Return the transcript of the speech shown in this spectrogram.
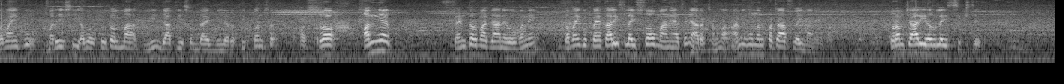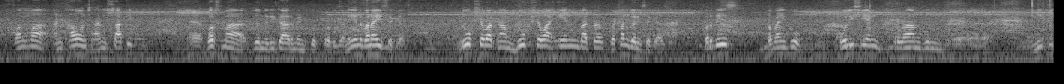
तपाईँको मधेसी अब टोटलमा विभिन्न जातीय समुदाय मिलेर त्रिपन्न छ। र अन्य सेन्टरमा जाने हो भने तपाईँको पैँतालिसलाई सौ मानेको छ नि आरक्षणमा। हामी उनपचासलाई मानेका छौँ। कर्मचारीहरूलाई सिक्सटी सङ्घमा अन्ठाउन्न छ। हामी साठी वर्षमा जुन रिटायरमेन्टको प्रोभिजन ऐन बनाइसकेका छ। लोकसेवा काम लोकसेवा ऐनबाट गठन गरिसकेका छ। प्रदेश तपाईँको पोलिसी एन्ड प्रोग्राम जुन नीति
